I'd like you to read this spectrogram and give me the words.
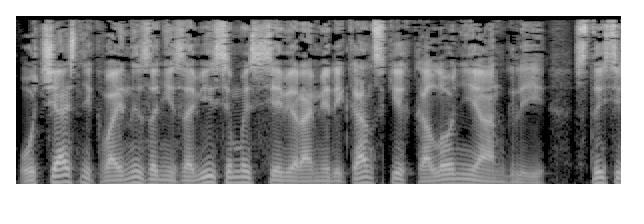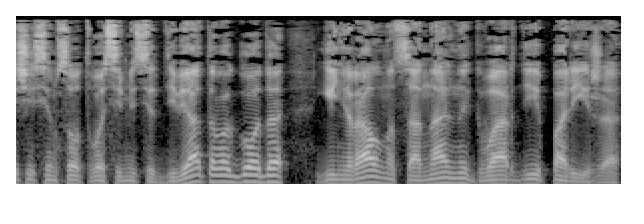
участник войны за независимость североамериканских колоний Англии. С 1789 года генерал Национальной гвардии Парижа,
